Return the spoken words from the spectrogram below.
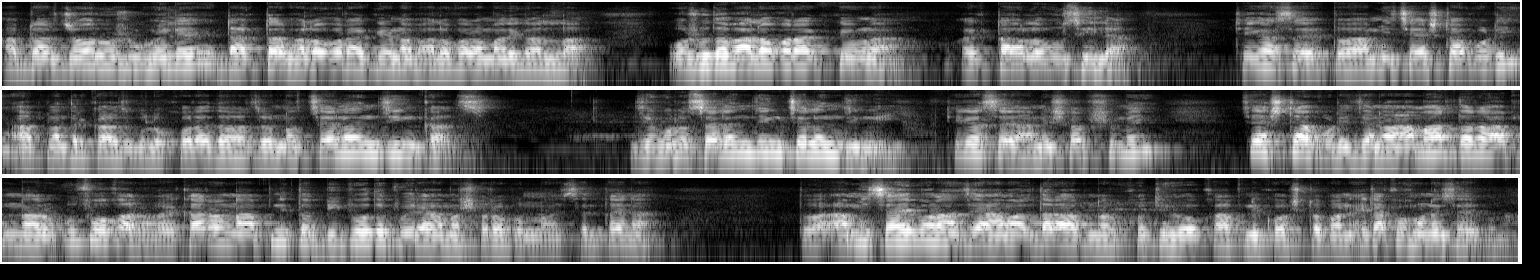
আপনার জ্বর, অসুখ হইলে ডাক্তার ভালো করা কেউ না, ভালো করার মালিক আল্লাহ। ওষুধও ভালো করা কেউ না। একটা হলো উসিলা। ঠিক আছে? তো আমি চেষ্টা করি আপনাদের কাজগুলো করে দেওয়ার জন্য চ্যালেঞ্জিং কাজ। যেগুলো চ্যালেঞ্জিং চ্যালেঞ্জিংই ঠিক আছে? আমি সবসময় চেষ্টা করি যেন আমার দ্বারা আপনার উপকার হয়, কারণ আপনি তো বিপদে পড়ে আমার সরপন্ন হয়েছেন, তাই না? তো আমি চাইব না যে আমার দ্বারা আপনার ক্ষতি হোক, আপনি কষ্ট পান, এটা কখনোই চাইব না।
